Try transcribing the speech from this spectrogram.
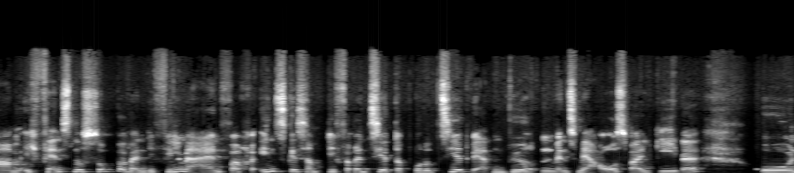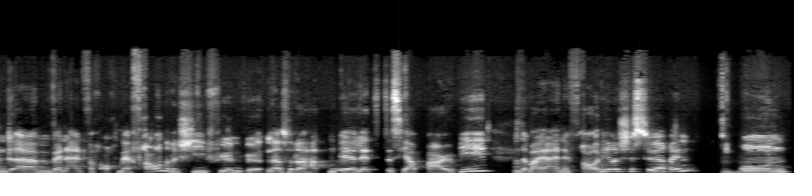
Ähm, ich fände es nur super, wenn die Filme einfach insgesamt differenzierter produziert werden würden, wenn es mehr Auswahl gäbe und ähm, wenn einfach auch mehr Frauen Regie führen würden. Also da hatten wir letztes Jahr Barbie, da war ja eine Frau die Regisseurin mhm. und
